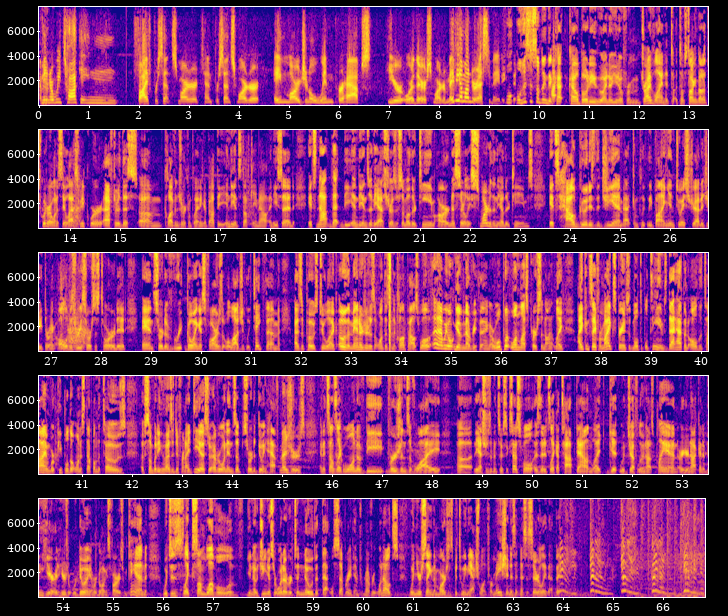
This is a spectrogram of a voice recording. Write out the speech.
I mean are we talking 5% smarter 10% smarter a marginal win perhaps here or there smarter maybe i'm underestimating Well, well, this is something that Ky- Kyle Boddy, who I know you know from Driveline, had t- was talking about on Twitter. I want to say last week, where after this um, Clevinger complaining about the Indian stuff came out, and he said it's not that the Indians or the Astros or some other team are necessarily smarter than the other teams. It's how good is the GM at completely buying into a strategy, throwing all of his resources toward it, and sort of re- going as far as it will logically take them, as opposed to like, oh, the manager doesn't want this in the clubhouse. Well, eh, we won't give him everything, or we'll put one less person on it. Like I can say from my experience with multiple teams, that happened all the time where people don't want to step on the toes of somebody who has a different idea, so everyone ends up sort of doing half measures. And it sounds like one of the versions of why uh, the Astros have been so successful is that it's like a top down, like get with Jeff Luhnow's plan, or you're not going to be here, and here's what we're doing, and we're going as far as we can, which is like some level of you know genius or whatever to know that that will separate him from everyone else. When you're saying the margins between the actual information isn't necessarily that big.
